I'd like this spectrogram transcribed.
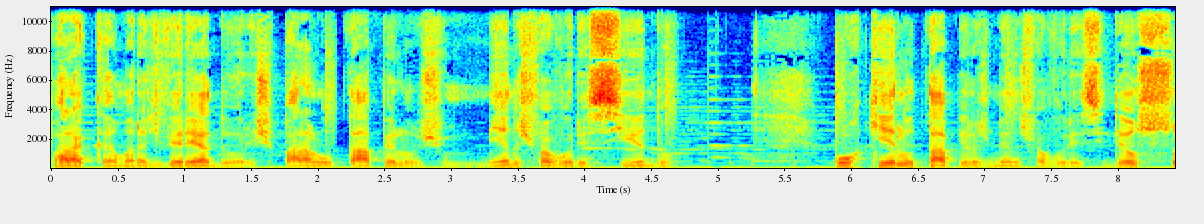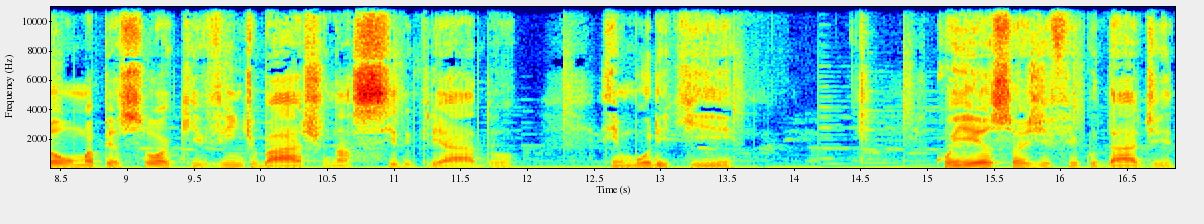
para a Câmara de Vereadores para lutar pelos menos favorecidos. Por que lutar pelos menos favorecidos? Eu sou uma pessoa que vim de baixo, nascido e criado em Muriqui. Conheço as dificuldades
